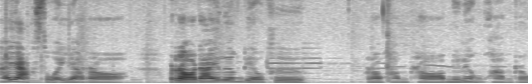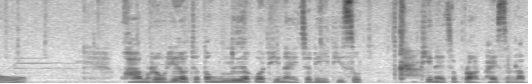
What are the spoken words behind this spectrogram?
ถ้าอยากสวยอย่ารอ รอได้เรื่องเดียวคือเราความพร้อมในเรื่องของความรู้ ความรู้ที่เราจะต้องเลือกว่าที่ไหนจะดีที่สุดค่ะที่ไหนจะปลอดภัยสำหรับ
